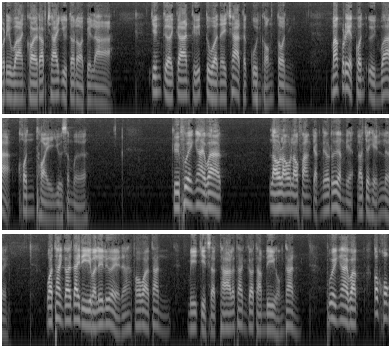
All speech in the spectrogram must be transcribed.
บริวารคอยรับใช้อยู่ตลอดเวลา จึงเกิดการถือตัวในชาติตระกูลของตน มักเรียกคนอื่นว่าคนถอยอยู่เสมอ คือพูดง่ายๆว่าเราเราเราฟังจากเนื้อเรื่องเนี่ยเราจะเห็นเลย ว่าท่านก็ได้ดีมาเรื่อยๆนะเพราะว่าท่านมีจิตศรัทธาและท่านก็ทำดีของท่านพูดง่ายๆว่าก็คง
